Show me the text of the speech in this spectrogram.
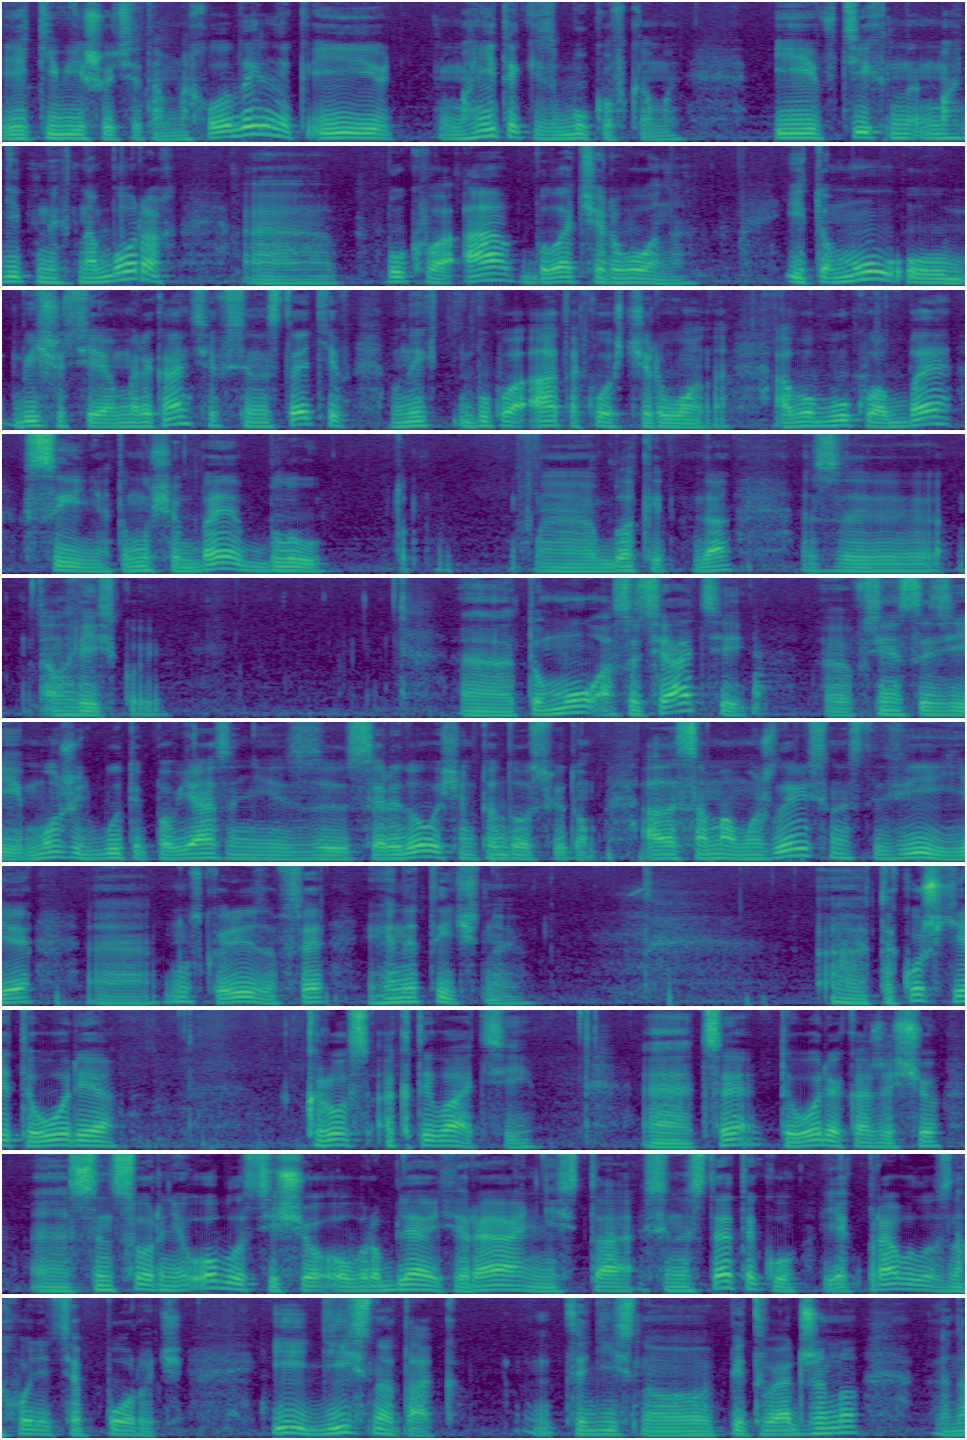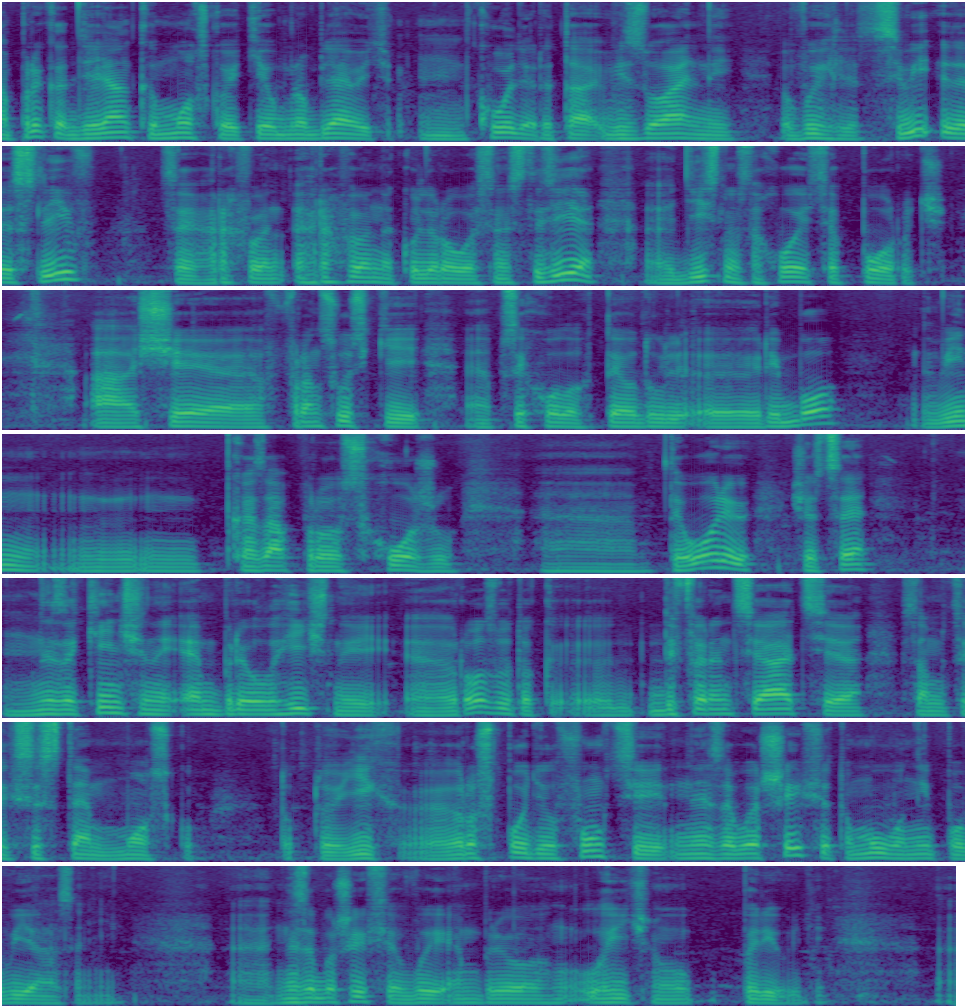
які вішаються там на холодильник, і магнітики з буковками. І в цих магнітних наборах е, буква А була червона. І тому у більшості американців, синестетів, в них буква А також червона, або буква Б синя, тому що Б blue, тобто е, блакитний, да, з англійської. Е, Тому асоціації е, в синестезії можуть бути пов'язані з середовищем та досвідом, але сама можливість синестезії є, е, ну, скоріше за все, генетичною. Також є теорія крос-активації. Це теорія каже, що сенсорні області, що обробляють реальність та синестетику, як правило, знаходяться поруч. І дійсно так. Це дійсно підтверджено. Наприклад, ділянки мозку, які обробляють кольори та візуальний вигляд е, слів, це графенна кольорова синестезія, е, дійсно знаходяться поруч. А ще французький е, психолог Теодуль Рібо він казав про схожу теорію, що це незакінчений ембріологічний розвиток, диференціація саме цих систем мозку. Тобто їх розподіл функцій не завершився, тому вони пов'язані. Е, Не завершився в ембріологічному періоді, е,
